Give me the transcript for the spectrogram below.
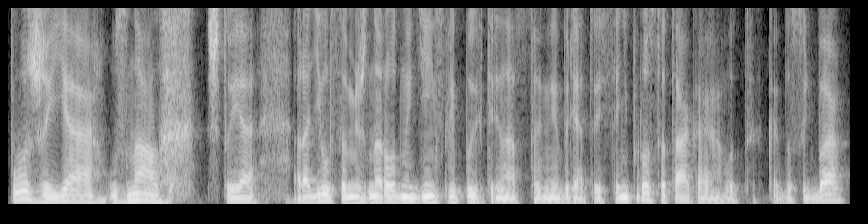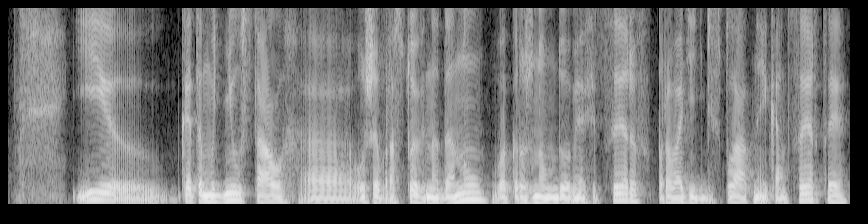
Позже я узнал, что я родился в Международный день слепых 13 ноября. То есть это не просто так, а вот как бы судьба. И э, к этому дню стал э, уже в Ростове-на-Дону, в окружном доме офицеров, проводить бесплатные концерты,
